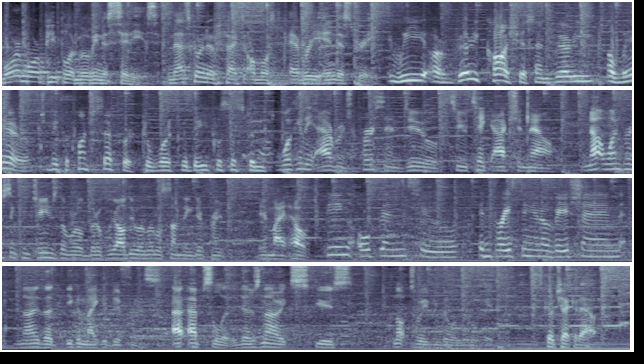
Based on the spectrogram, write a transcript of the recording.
More and more people are moving to cities, and that's going to affect almost every industry. We are very cautious and very aware to make a conscious effort to work with the ecosystem. What can the average person do to take action now? Not one person can change the world, but if we all do a little something different, it might help. Being open to embracing innovation. Know that you can make a difference. A- absolutely. There's no excuse not to even do a little bit. Let's go check it out.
